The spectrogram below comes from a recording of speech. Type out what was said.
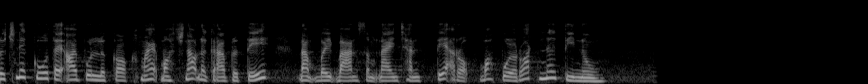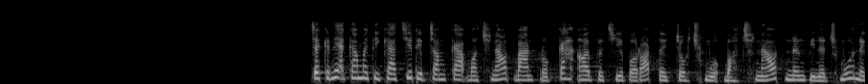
ដូច្នេះគួរតែឲ្យពលករខ្មែរបោះឆ្នោតនៅក្រៅប្រទេសដើម្បីបានសម្ដែងឆន្ទៈរបស់ពលរដ្ឋនៅទីនោះ។ ចាគណៈកម្មាធិការជាតិរៀបចំការបោះឆ្នោតបានប្រកាសឲ្យប្រជាពលរដ្ឋទៅចុះឈ្មោះបោះឆ្នោតនិងពិនិត្យឈ្មោះនៅ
